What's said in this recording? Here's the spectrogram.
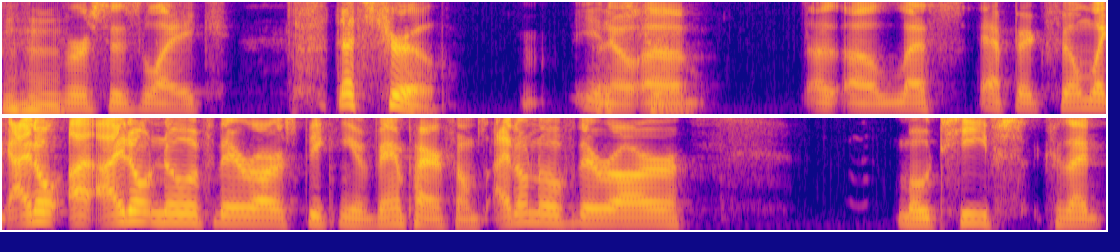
Mhm. versus like that's true you That's know uh, a, a less epic film. Like I don't I, I don't know if there are speaking of vampire films, I don't know if there are motifs because I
